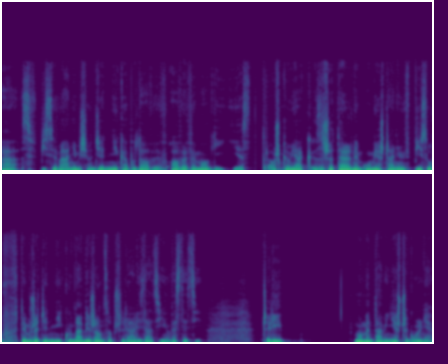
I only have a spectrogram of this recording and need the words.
A z wpisywaniem się dziennika budowy w owe wymogi jest troszkę jak z rzetelnym umieszczaniem wpisów w tymże dzienniku na bieżąco przy realizacji inwestycji, czyli momentami nieszczególnie.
